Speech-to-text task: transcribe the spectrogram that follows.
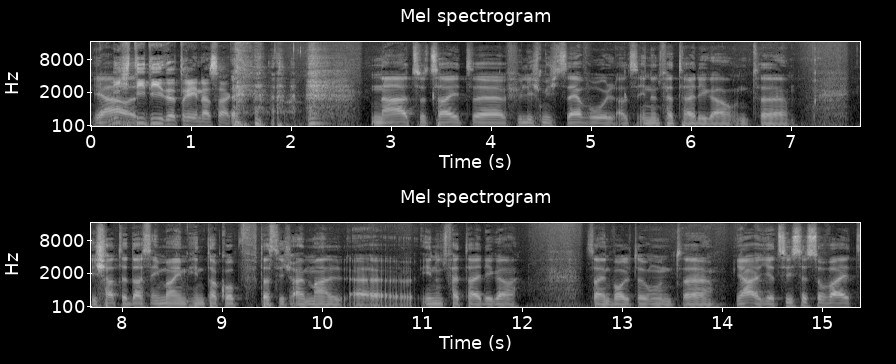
ja, Nicht die, die der Trainer sagt. Na, zurzeit äh, fühle ich mich sehr wohl als Innenverteidiger und äh, ich hatte das immer im Hinterkopf, dass ich einmal äh, Innenverteidiger sein wollte und äh, ja, jetzt ist es soweit.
